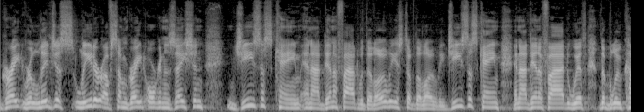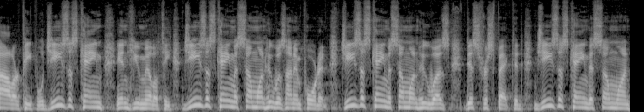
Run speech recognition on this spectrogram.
great religious leader of some great organization. Jesus came and identified with the lowliest of the lowly. Jesus came and identified with the blue collar people. Jesus came in humility. Jesus came as someone who was unimportant. Jesus came as someone who was disrespected. Jesus came as someone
